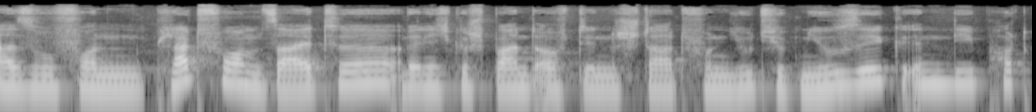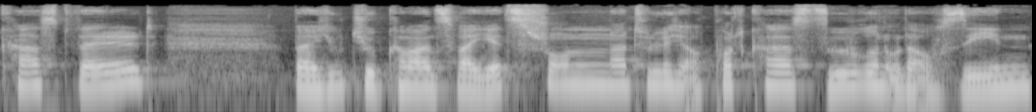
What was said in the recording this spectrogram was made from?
Also von Plattformseite bin ich gespannt auf den Start von YouTube Music in die Podcast-Welt. Bei YouTube kann man zwar jetzt schon natürlich auch Podcasts hören oder auch sehen.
